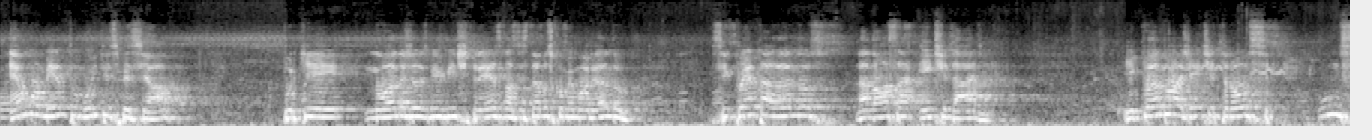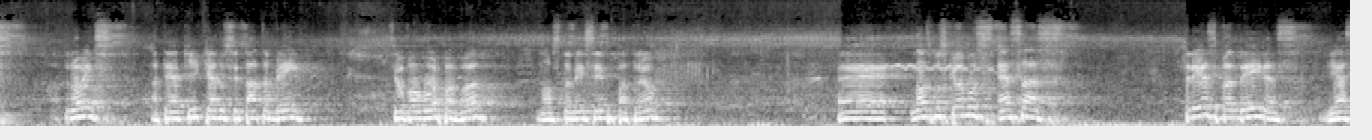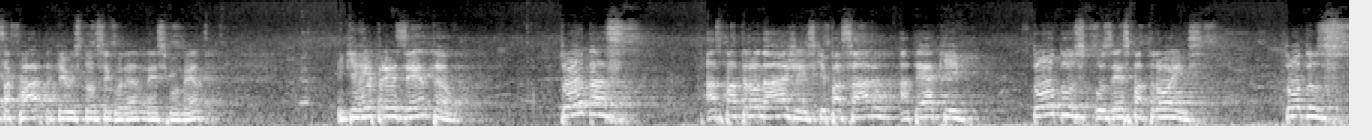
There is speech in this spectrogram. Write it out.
é um momento muito especial, porque no ano de 2023 nós estamos comemorando 50 anos da nossa entidade. E quando a gente trouxe uns patrões até aqui, quero citar também seu Valmor Pavan, nosso também sempre patrão. É, nós buscamos essas três bandeiras e essa quarta que eu estou segurando nesse momento, em que representam todas as patronagens que passaram até aqui, todos os ex-patrões, todos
